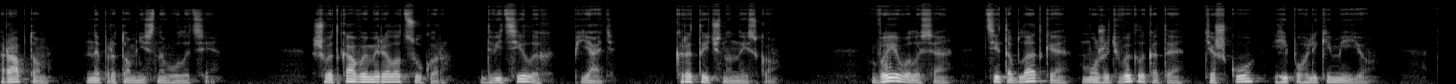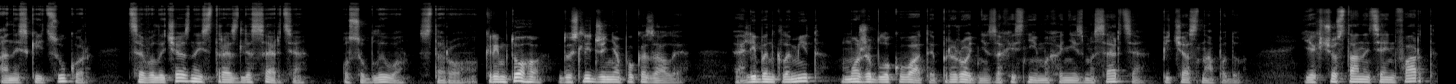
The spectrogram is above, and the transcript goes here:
раптом непритомність на вулиці. Швидка виміряла цукор 2,5, критично низько. Виявилося, ці таблетки можуть викликати тяжку гіпоглікемію, а низький цукор це величезний стрес для серця, особливо старого. Крім того, дослідження показали, глібенкламід може блокувати природні захисні механізми серця під час нападу. Якщо станеться інфаркт,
